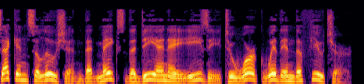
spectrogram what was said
second solution that makes the DNA easy to work with in the future.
